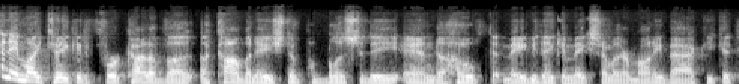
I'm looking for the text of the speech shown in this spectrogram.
And they might take it for kind of a, a combination of publicity and the hope that maybe they can make some of their money back. You could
